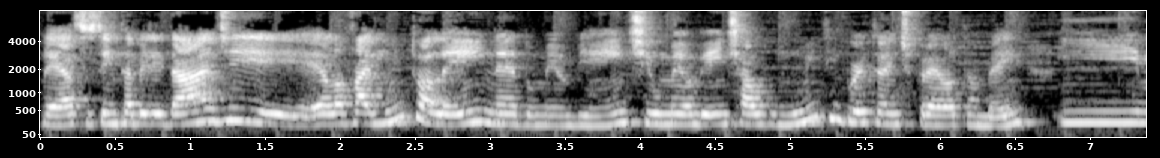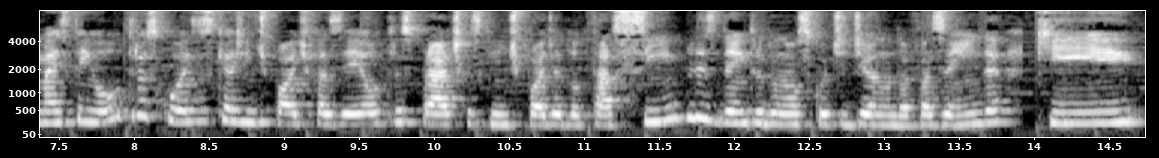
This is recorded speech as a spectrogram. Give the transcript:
É, a sustentabilidade ela vai muito além né, do meio ambiente, e o meio ambiente é algo muito importante para ela também. E mas tem outras coisas que a gente pode fazer, outras práticas que a gente pode adotar simples dentro do nosso cotidiano da fazenda que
